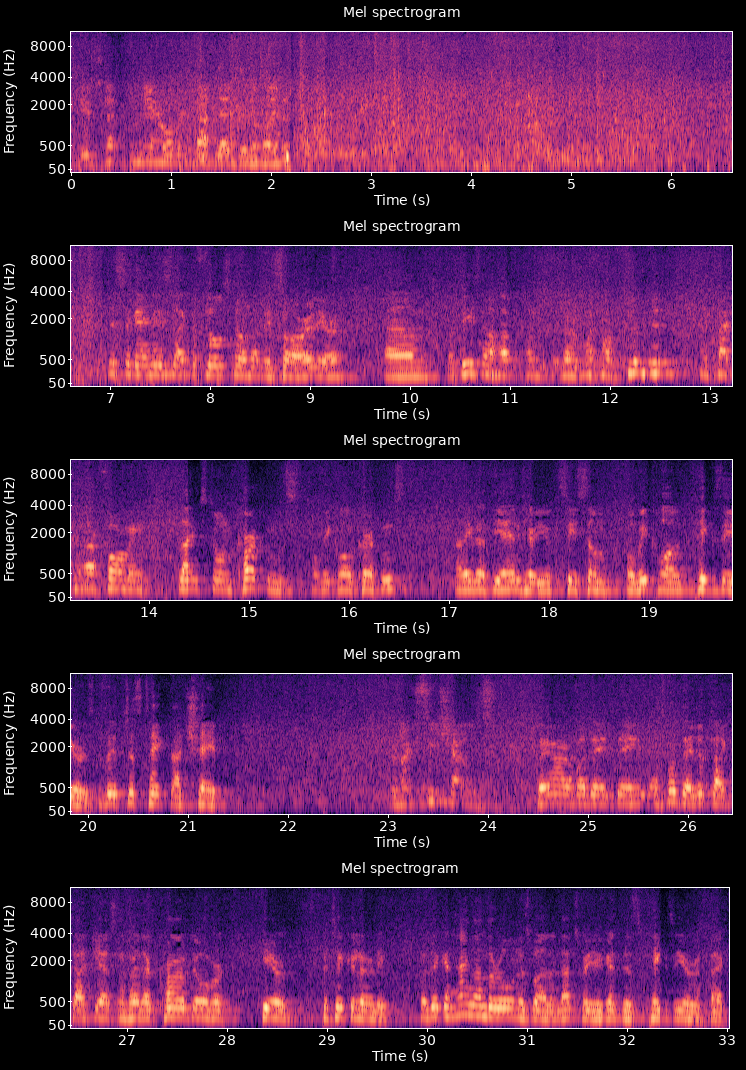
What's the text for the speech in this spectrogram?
If you step from there over to that ledge, you'll avoid it. This again is like the flowstone that we saw earlier, um, but these now have they're much more fluted. In fact, and they're forming limestone curtains, what we call curtains. And even at the end here, you can see some what we call pig's ears because they just take that shape. They're like seashells. They are, but they, they I suppose they look like that, yes, and where they're curved over here particularly. But they can hang on their own as well, and that's where you get this pig's ear effect.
